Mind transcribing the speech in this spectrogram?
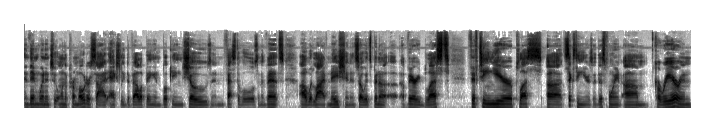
and then went into on the promoter side, actually developing and booking shows and festivals and events uh, with Live Nation. And so it's been a, a very blessed 15 year plus uh, 16 years at this point um, career, and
